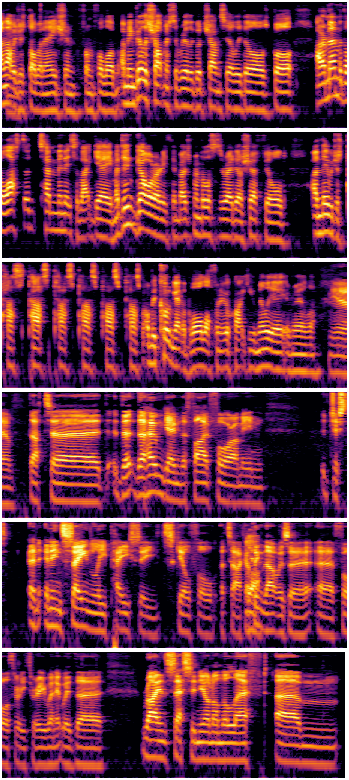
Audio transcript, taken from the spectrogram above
and that was just domination from Fulham. I mean, Billy Sharp missed a really good chance early doors, but I remember the last ten minutes of that game. I didn't go or anything, but I just remember listening to Radio Sheffield. And they were just pass, pass, pass, pass, pass, pass. And we couldn't get the ball off, and it was quite humiliating, really. yeah. That uh, the the home game, the five four. I mean, just an, an insanely pacey, skillful attack. I Yeah. think that was a, a four three three when it with uh, Ryan Sessegnon on the left. Um,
